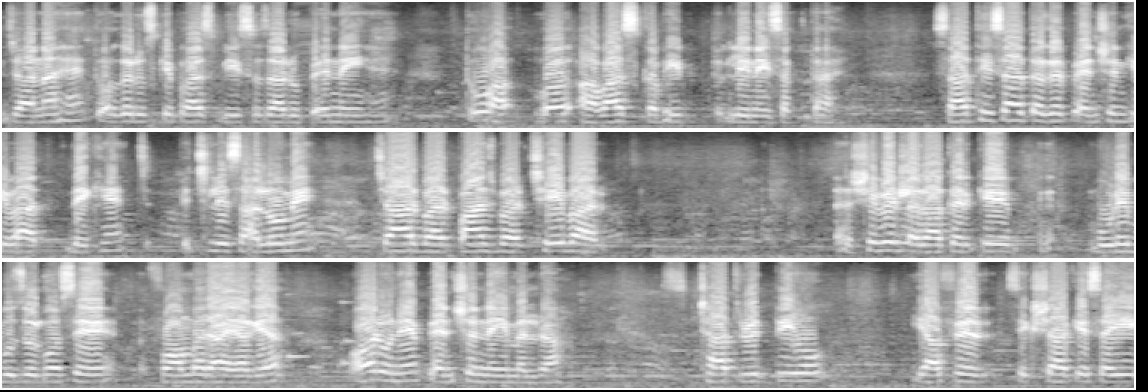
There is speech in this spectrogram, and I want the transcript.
जाना है तो अगर उसके पास बीस हज़ार रुपये नहीं है तो वह आवास कभी ले नहीं सकता है। साथ ही साथ अगर पेंशन की बात देखें, पिछले सालों में चार बार, पाँच बार छः बार शिविर लगा करके बूढ़े बुज़ुर्गों से फॉर्म भराया गया और उन्हें पेंशन नहीं मिल रहा। छात्रवृत्ति हो या फिर शिक्षा के सही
